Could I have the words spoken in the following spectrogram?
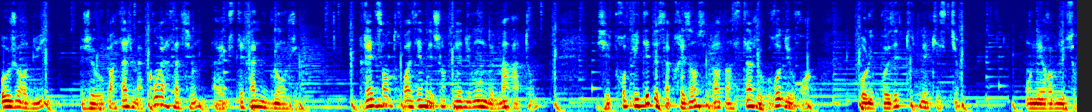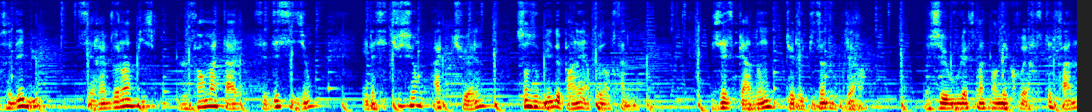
Aujourd'hui, je vous partage ma conversation avec Stéphane Boulanger. Récent troisième des championnats du monde de marathon, j'ai profité de sa présence lors d'un stage au Gros du Roi pour lui poser toutes mes questions. On est revenu sur ses débuts, ses rêves d'olympisme, le formatage, ses décisions et la situation actuelle, sans oublier de parler un peu d'entraînement. J'espère donc que l'épisode vous plaira. Je vous laisse maintenant découvrir Stéphane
